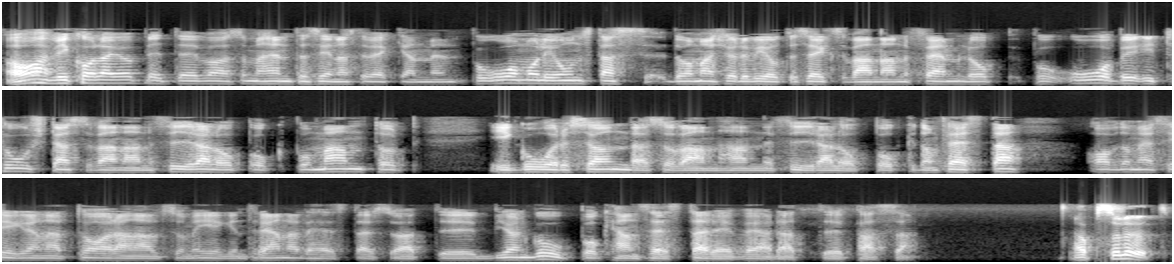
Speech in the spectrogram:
Ja, vi kollar ju upp lite vad som har hänt den senaste veckan. Men på Åmål i onsdags, då man körde V86, vann han fem lopp. På Åby i torsdags vann han fyra lopp och på Mantorp igår söndag så vann han fyra lopp. Och de flesta av de här segrarna tar han alltså med egentränade hästar. Så att eh, Björn Goop och hans hästar är värda att eh, passa. Absolut.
